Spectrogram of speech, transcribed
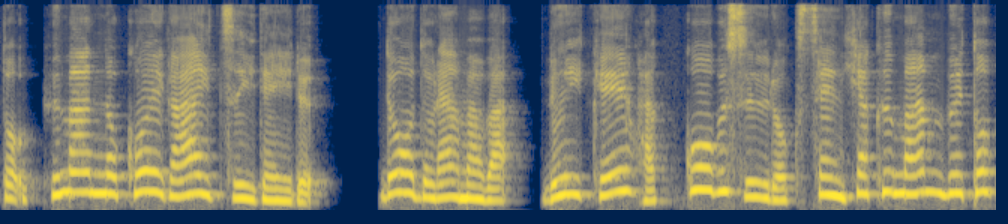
と不満の声が相次いでいる。同ドラマは、累計発行部数6100万部突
